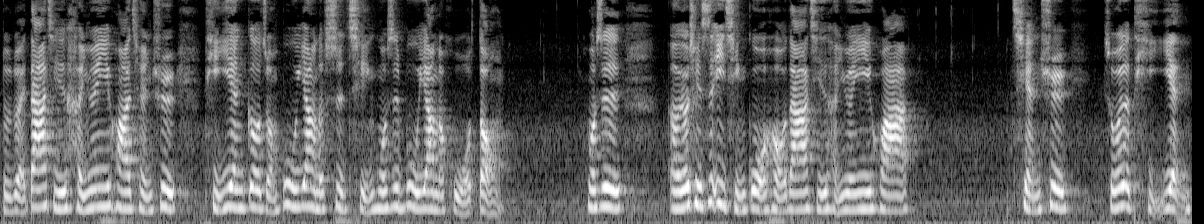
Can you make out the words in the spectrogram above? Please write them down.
对不对？大家其实很愿意花钱去体验各种不一样的事情，或是不一样的活动，或是呃，尤其是疫情过后，大家其实很愿意花钱去所谓的体验。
